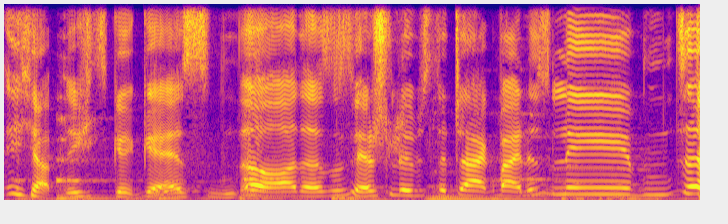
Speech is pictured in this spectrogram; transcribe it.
ich habe nichts gegessen. Oh, das ist der schlimmste Tag meines Lebens.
